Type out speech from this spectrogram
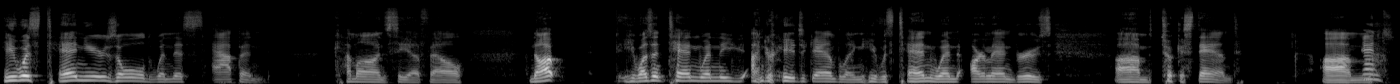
he was 10 years old when this happened. Come on cfl not he wasn't 10 when the underage gambling. He was 10 when arland bruce um, took a stand. Um, and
